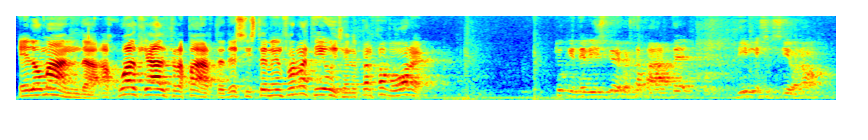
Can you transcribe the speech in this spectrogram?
E lo manda a qualche altra parte del sistema informativo dicendo per favore tu che devi gestire questa parte dimmi se sì o no.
